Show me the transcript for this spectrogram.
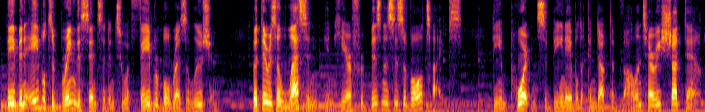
They've been able to bring this incident to a favorable resolution, but there is a lesson in here for businesses of all types the importance of being able to conduct a voluntary shutdown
